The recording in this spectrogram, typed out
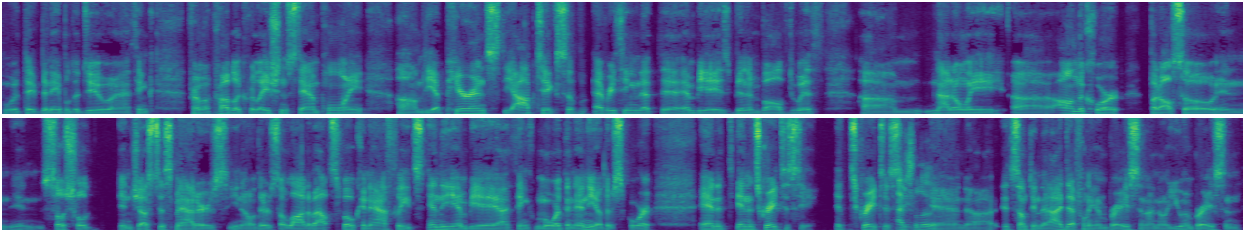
what they've been able to do, and I think from a public relations standpoint, um, the appearance, the optics of everything that the NBA has been involved with, um, not only uh, on the court but also in in social injustice matters. You know, there's a lot of outspoken athletes in the NBA. I think more than any other sport, and it, and it's great to see. It's great to see, Absolutely. and uh, it's something that I definitely embrace, and I know you embrace, and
